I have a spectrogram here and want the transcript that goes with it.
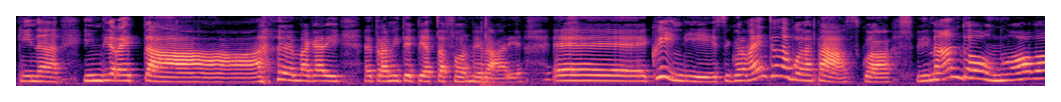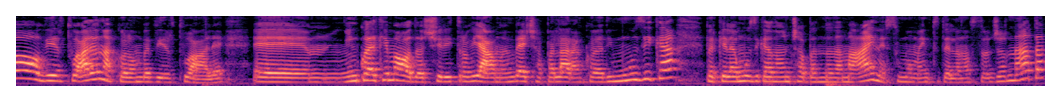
in, in, diretta magari tramite piattaforme varie. Eh, quindi sicuramente una buona pasqua. Vi mando un nuovo virtuale una colomba virtuale. Eh, in qualche modo ci ritroviamo invece a parlare ancora di musica perché la musica non ci abbandona mai in nessun momento della nostra giornata.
